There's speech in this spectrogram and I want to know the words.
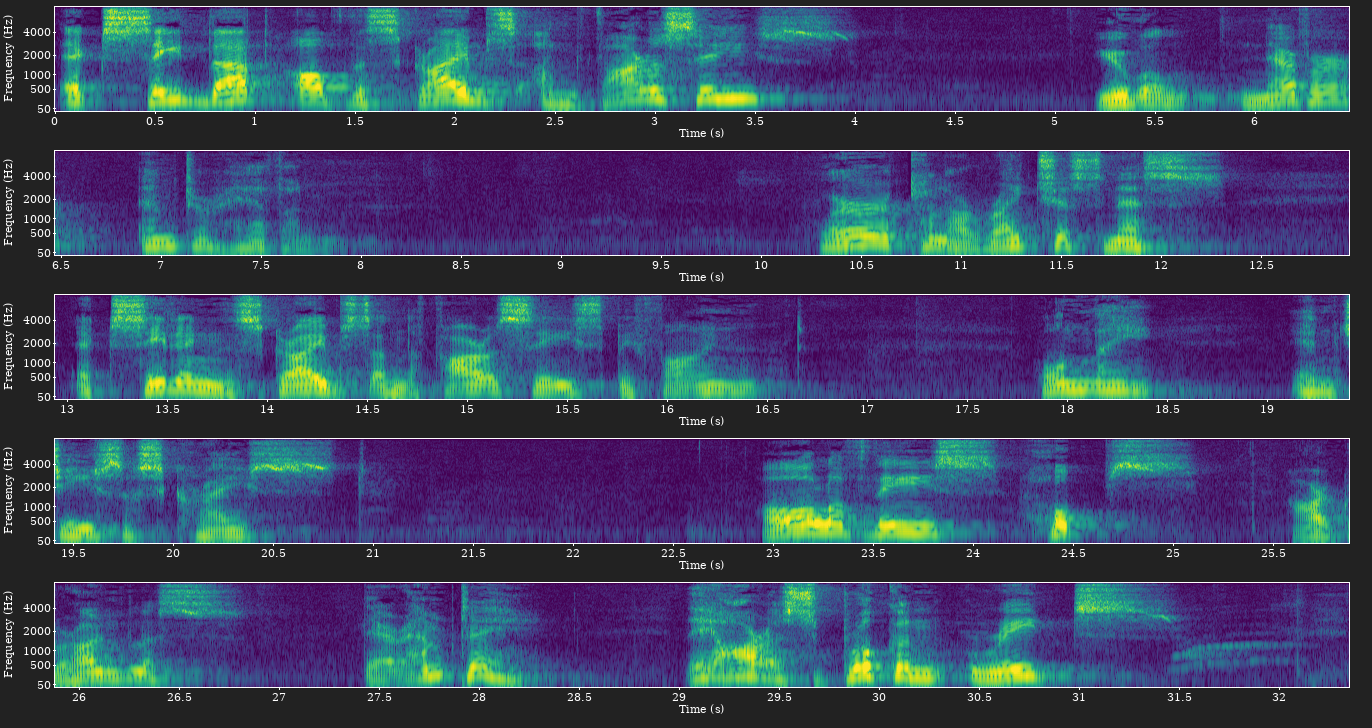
exceed that of the scribes and Pharisees, you will never enter heaven? Where can a righteousness exceeding the scribes and the Pharisees be found? Only in Jesus Christ. All of these hopes are groundless, they're empty, they are as broken reeds.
